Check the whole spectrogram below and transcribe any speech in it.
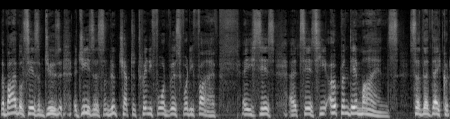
The Bible says of uh, Jesus in Luke chapter 24, verse 45, uh, he says, uh, it says, He opened their minds so that they could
